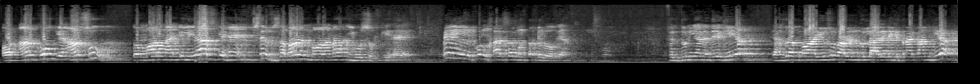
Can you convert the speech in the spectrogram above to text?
اور آنکھوں کے آنسو تو مولانا الیاس کے ہیں، صرف زبان مولانا یوسف کی ہے۔ بالکل خاصا منتقل ہو گیا۔ پھر دنیا نے دیکھ لیا کہ حضرت مولانا یوسف رحمۃ اللہ علیہ نے کتنا کام کیا؟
